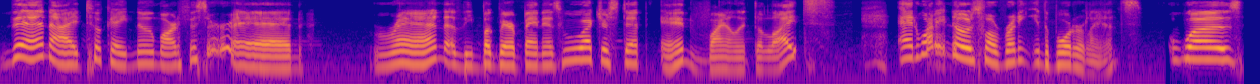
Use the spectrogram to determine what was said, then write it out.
Then I took a gnome artificer and ran the bugbear bandits watch your step and violent delights. And what I noticed while running in the borderlands was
